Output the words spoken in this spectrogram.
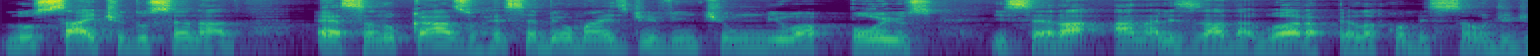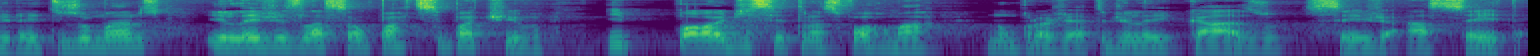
no site do Senado. Essa, no caso, recebeu mais de 21 mil apoios e será analisada agora pela Comissão de Direitos Humanos e Legislação Participativa e pode se transformar num projeto de lei caso seja aceita.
